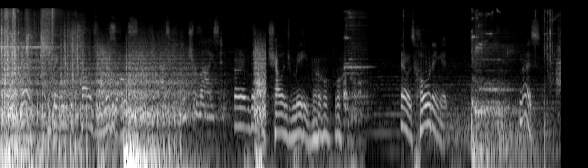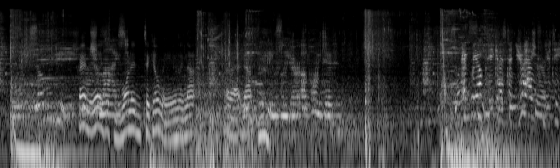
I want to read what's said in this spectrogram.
You think we could challenge me? Has been neutralized. Don't ever think you could challenge me, bro. Yeah, I was holding it. Nice. Zone Ben really just wanted to kill me. He was like, nah. Alright, nah. Meetings leader appointed. Pick me up, taking us to new heights, Newty.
